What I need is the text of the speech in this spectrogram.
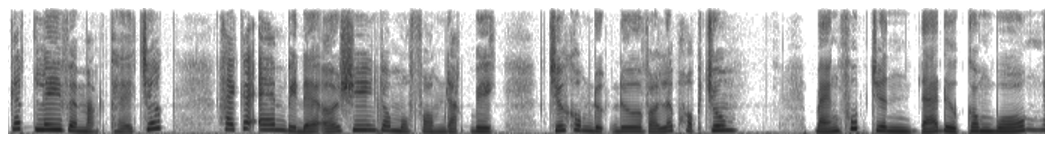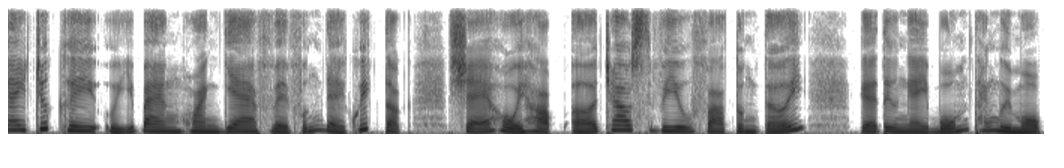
cách ly về mặt thể chất hay các em bị để ở riêng trong một phòng đặc biệt chứ không được đưa vào lớp học chung. Bản phúc trình đã được công bố ngay trước khi Ủy ban Hoàng gia về vấn đề khuyết tật sẽ hội họp ở Charlesville vào tuần tới, kể từ ngày 4 tháng 11.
